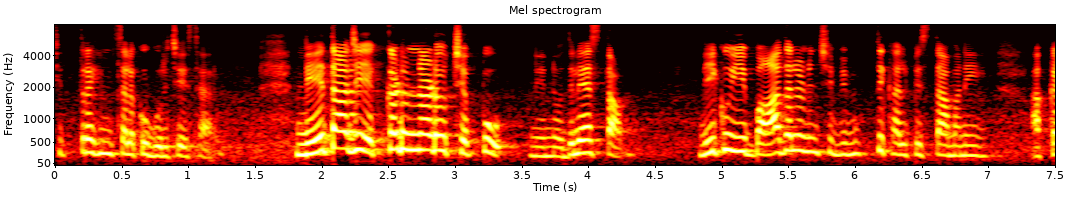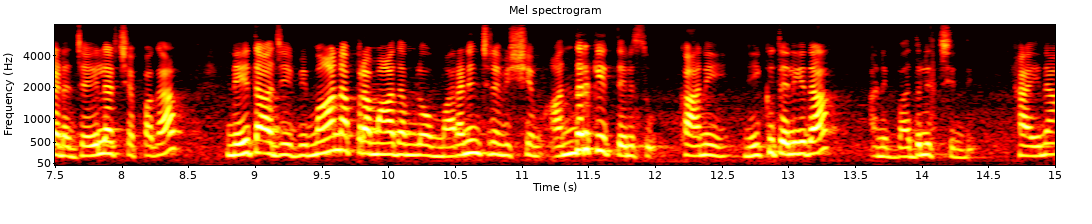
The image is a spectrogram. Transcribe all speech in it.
చిత్రహింసలకు గురిచేశారు. నేతాజీ ఎక్కడున్నాడో చెప్పు నేను వదిలేస్తాం. నీకు ఈ బాధల నుంచి విముక్తి కల్పిస్తామని అక్కడ జైలర్ చెప్పగా నేతాజీ విమాన ప్రమాదంలో మరణించిన విషయం అందరికీ తెలుసు కానీ నీకు తెలియదా అని బదులిచ్చింది. అయినా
